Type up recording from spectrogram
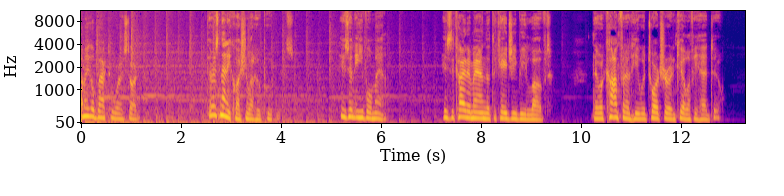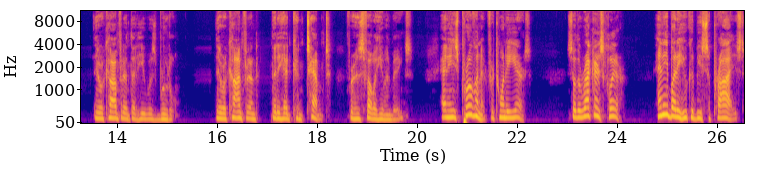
Let me go back to where I started. There isn't any question about who Putin is. He's an evil man. He's the kind of man that the KGB loved. They were confident he would torture and kill if he had to. They were confident that he was brutal. They were confident that he had contempt for his fellow human beings. And he's proven it for 20 years. So the record's clear. Anybody who could be surprised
